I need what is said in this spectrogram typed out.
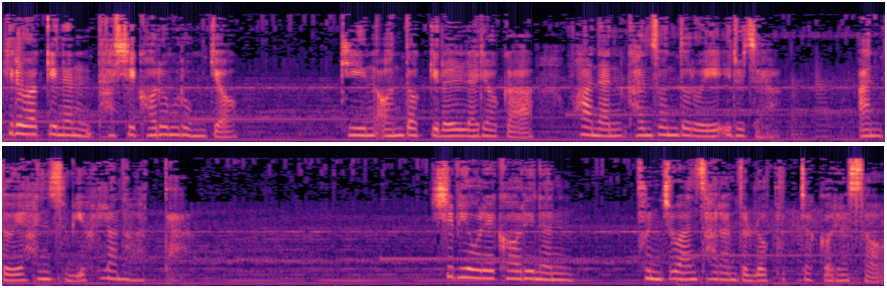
히로아키는 다시 걸음을 옮겨 긴 언덕길을 내려가 환한 간선도로에 이르자 안도의 한숨이 흘러나왔다. 12월의 거리는 분주한 사람들로 북적거려서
